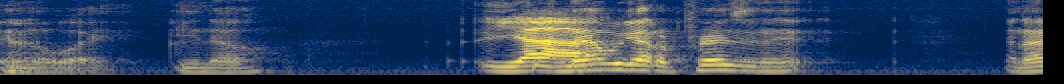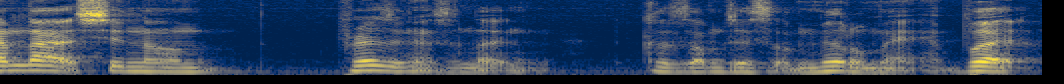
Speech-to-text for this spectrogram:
in a way, you know? Yeah, Now we got a president, and I'm not shitting on presidents or nothing because I'm just a middleman. But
